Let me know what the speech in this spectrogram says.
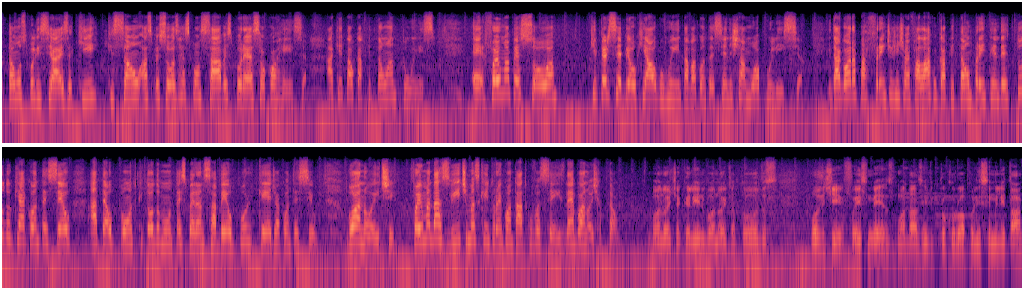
estão os policiais aqui, que são as pessoas responsáveis por essa ocorrência. Aqui está o capitão Antunes. É, foi uma pessoa que percebeu que algo ruim estava acontecendo e chamou a polícia. E da agora para frente a gente vai falar com o capitão para entender tudo o que aconteceu até o ponto que todo mundo está esperando saber o porquê de aconteceu. Boa noite. Foi uma das vítimas que entrou em contato com vocês, né? Boa noite, capitão. Boa noite, Aqueline. Boa noite a todos. Positivo, foi isso mesmo. Uma das vítimas procurou a Polícia Militar.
